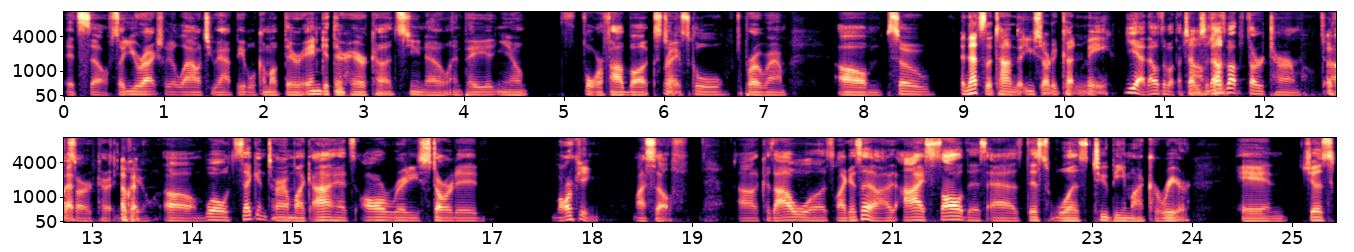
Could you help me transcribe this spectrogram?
itself, so you're actually allowed to have people come up there and get their haircuts, you know, and pay you know four or five bucks to the school to program. Um, so And that's the time that you started cutting me. yeah, that was about the time. was That was, about the third term. Okay. I started cutting Okay. you. Um, well, second term, like I had already started marketing myself because I was, like I said, I, I saw this as this was to be my career, and just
